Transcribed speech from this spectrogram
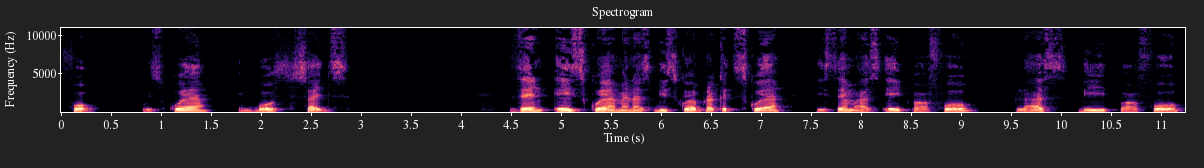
4 with square in both sides. Then a square minus b square bracket square is same as a power 4 plus b power 4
